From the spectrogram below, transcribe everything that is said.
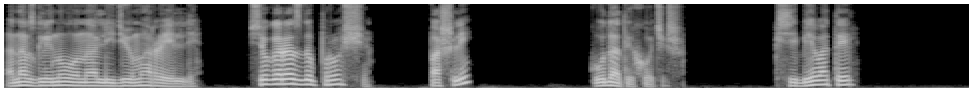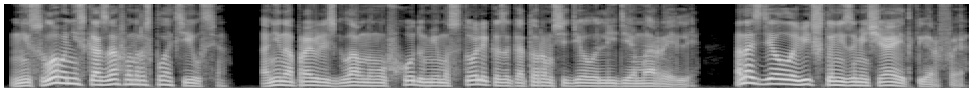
Она взглянула на Лидию Морелли. «Все гораздо проще. Пошли? Куда ты хочешь? К себе в отель. Ни слова не сказав, он расплатился. Они направились к главному входу мимо столика, за которым сидела Лидия Морелли. Она сделала вид, что не замечает Клерфе.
